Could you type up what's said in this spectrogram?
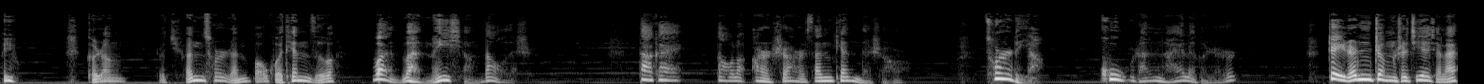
哎呦可让这全村人，包括天泽，万万没想到的是，大概到了二十二三天的时候，村里呀，忽然来了个人这人正是接下来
